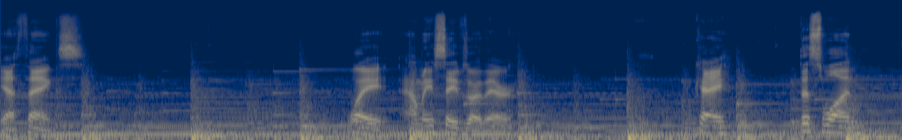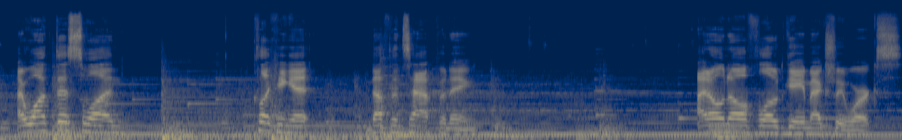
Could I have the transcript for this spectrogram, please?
Yeah, thanks. Wait, how many saves are there? Okay. This one. I want this one. Clicking it. Nothing's happening. I don't know if load game actually works.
